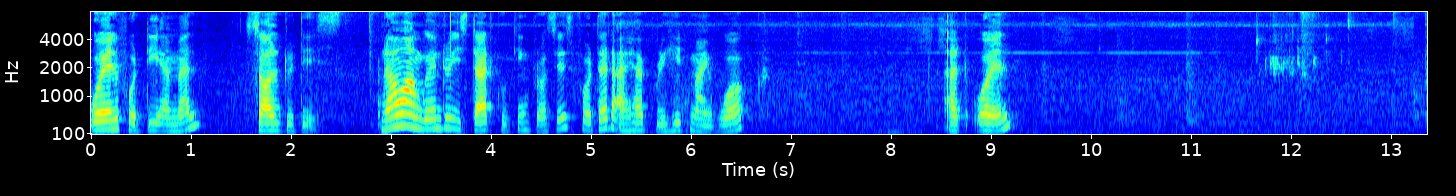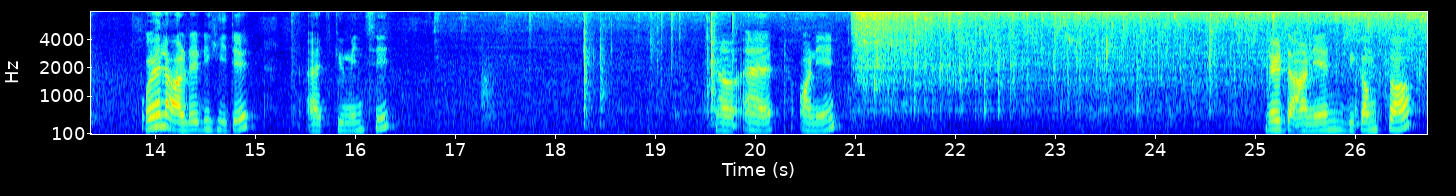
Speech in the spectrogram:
oil 40 ml salt to taste. Now i'm going to start cooking process. For that i have preheat my wok at oil. Oil already heated at cumin seed now add onion let the onion become soft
